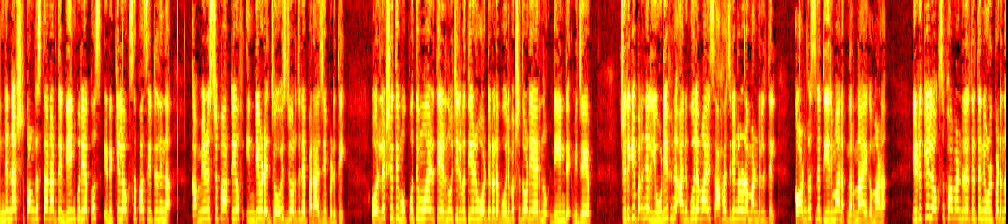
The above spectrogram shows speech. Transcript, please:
ഇന്ത്യൻ നാഷണൽ കോൺഗ്രസ് സ്ഥാനാർത്ഥി ഡീൻ കുര്യാക്കോസ് ഇടുക്കി ലോക്സഭാ സീറ്റിൽ നിന്ന് കമ്മ്യൂണിസ്റ്റ് പാർട്ടി ഓഫ് ഇന്ത്യയുടെ ജോയ്സ് ജോർജിനെ പരാജയപ്പെടുത്തി. ഒരു ലക്ഷത്തി മുപ്പത്തി മൂവായിരത്തി എഴുന്നൂറ്റി ഇരുപത്തിയേഴ് വോട്ടുകളുടെ ഭൂരിപക്ഷത്തോടെയായിരുന്നു ഡീന്റെ വിജയം. ചുരുക്കി പറഞ്ഞാൽ യു ഡി എഫിന് അനുകൂലമായ സാഹചര്യങ്ങളുള്ള മണ്ഡലത്തിൽ കോൺഗ്രസിന്റെ തീരുമാനം നിർണായകമാണ്. ഇടുക്കി ലോക്സഭാ മണ്ഡലത്തിൽ തന്നെ ഉൾപ്പെടുന്ന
